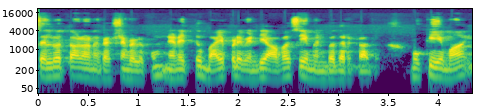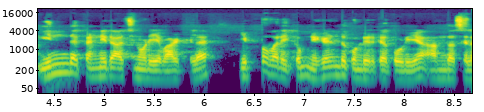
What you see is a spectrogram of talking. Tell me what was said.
செல்வத்தாலான கஷ்டங்களுக்கும் நினைத்து பயப்பட வேண்டிய அவசியம் என்பது இருக்காது முக்கியமா இந்த கன்னிராசினுடைய வாழ்க்கையில இப்ப வரைக்கும் நிகழ்ந்து கொண்டிருக்கக்கூடிய அந்த சில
